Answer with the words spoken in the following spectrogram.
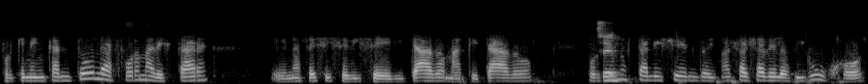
porque me encantó la forma de estar, eh, no sé si se dice editado, maquetado, porque uno está leyendo y más allá de los dibujos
